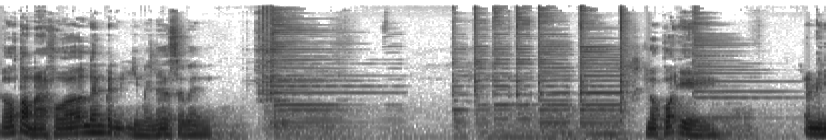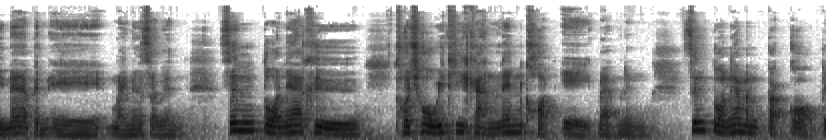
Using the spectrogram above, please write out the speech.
แล้วต่อมาเขาเล่นเป็น E minor 7 แล้วก็ A อันนี้แน่เป็น A minor 7 ซึ่งตัวเนี้ยคือเขาโชว์วิธีการเล่นคอร์ด A อีกแบบหนึ่งซึ่งตัวเนี้ยมันประกอบไป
